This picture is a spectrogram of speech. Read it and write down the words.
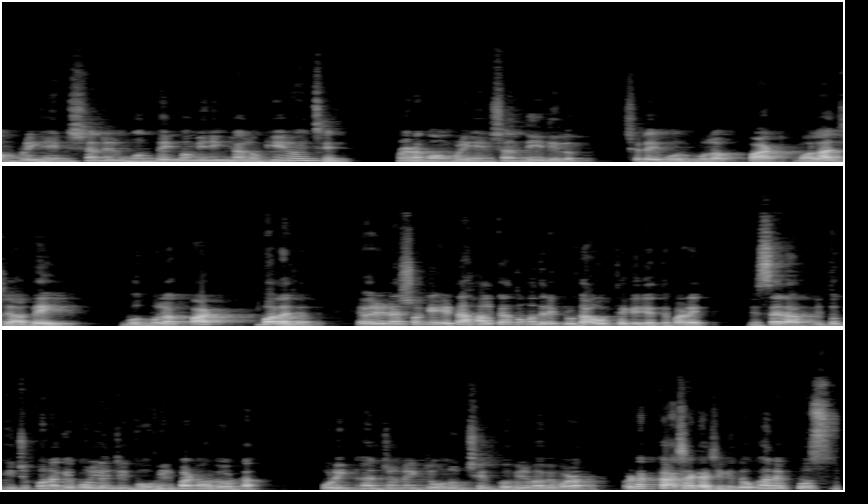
কম্প্রিহেনশনের মধ্যেই তো মিনিংটা লুকিয়ে রয়েছে। কোনো একটা কম্প্রিহেনশন দিয়ে দিল। সেটাই বোধমূলক পাঠ বলা যাবে। বোধমূলক পাঠ বলা যাবে। এবার এটার সঙ্গে এটা হালকা তোমাদের একটু ডাউট থেকে যেতে পারে যে স্যার, আপনি তো কিছুক্ষণ আগে বললেন যে গভীর পাঠ হবে ওটা। পরীক্ষার জন্য একটি অনুচ্ছেদ গভীরভাবে পড়া, ওটা কাছাকাছি, কিন্তু ওখানে প্রশ্ন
